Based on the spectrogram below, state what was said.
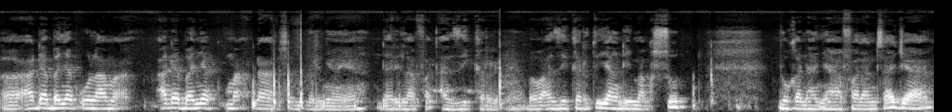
uh, ada banyak ulama, ada banyak makna sebenarnya ya dari lafadz azikr ya. Bahwa azikr itu yang dimaksud bukan hanya hafalan saja.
